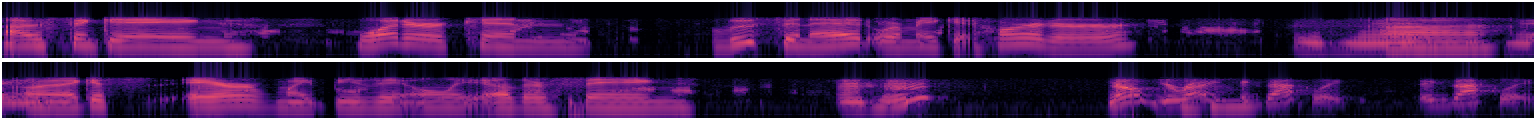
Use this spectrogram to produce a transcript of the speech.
I was thinking water can loosen it or make it harder. Mhm. Uh, mhm. I guess air might be the only other thing. Mhm. No, you're right. Mhm. Exactly. Exactly.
